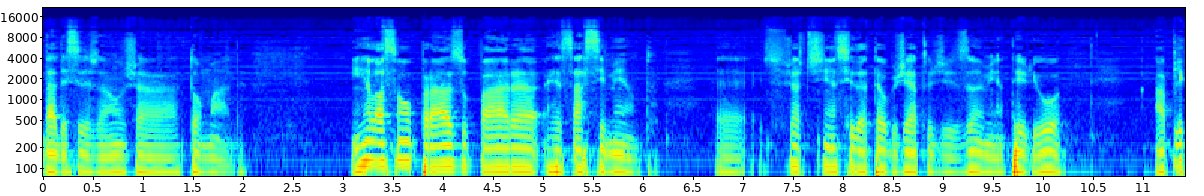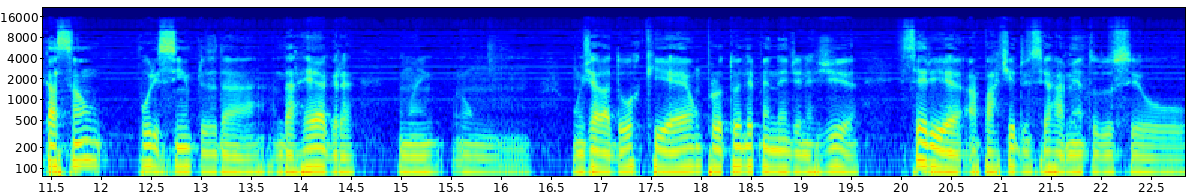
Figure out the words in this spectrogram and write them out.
da decisão já tomada. Em relação ao prazo para ressarcimento, é, isso já tinha sido até objeto de exame anterior. A aplicação pura e simples da, da regra, uma, um, um gerador que é um produtor independente de energia, seria a partir do encerramento do seu,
